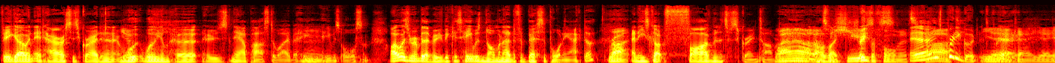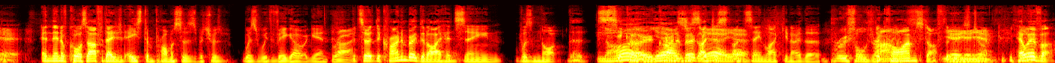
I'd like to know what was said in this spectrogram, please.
Viggo and Ed Harris is great in it, and Yeah. Wi- William Hurt, who's now passed away, but he mm. he was awesome. I always remember that movie because he was nominated for Best Supporting Actor, Right. And he's got five minutes of screen time. Wow, I that's was a like, huge Jesus. performance. Yeah, he's ah. pretty good. It's Yeah, pretty okay, yeah, yeah. And then, of course, after they did Eastern Promises, which was was with Viggo again, Right. But so the Cronenberg that I had seen was not the No, sicko yeah, I Cronenberg. just- I yeah, just yeah. I'd seen like you know the Brutal the crime stuff that Yeah, he was yeah, doing. yeah. However,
